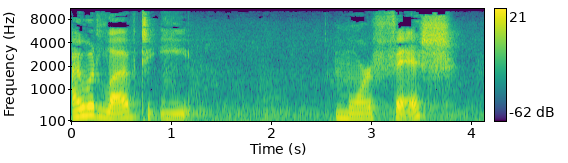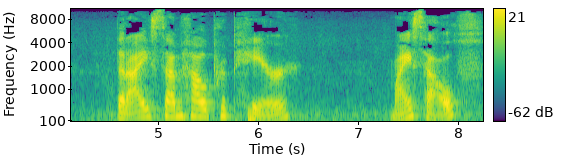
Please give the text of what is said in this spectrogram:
I would love to eat more fish that I somehow prepare myself.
